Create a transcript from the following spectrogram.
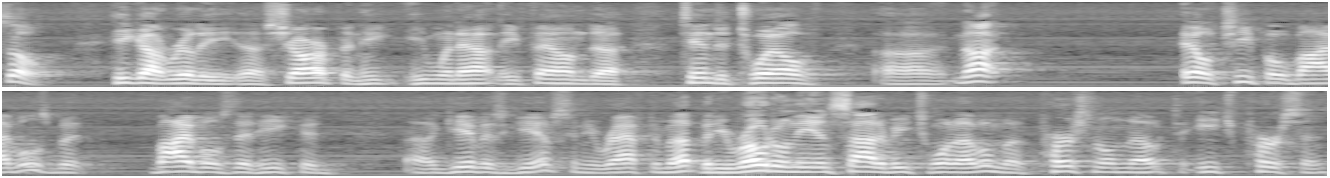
So he got really uh, sharp and he, he went out and he found uh, 10 to 12, uh, not El Cheapo Bibles, but Bibles that he could uh, give as gifts, and he wrapped them up. But he wrote on the inside of each one of them a personal note to each person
